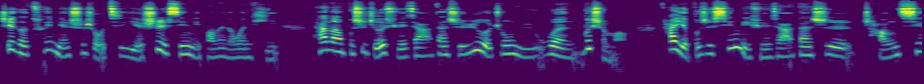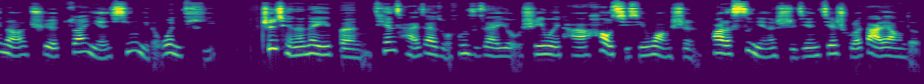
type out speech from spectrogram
这个《催眠师手记》也是心理方面的问题。他呢不是哲学家，但是热衷于问为什么。他也不是心理学家，但是长期呢却钻研心理的问题。之前的那一本《天才在左，疯子在右》，是因为他好奇心旺盛，花了四年的时间接触了大量的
